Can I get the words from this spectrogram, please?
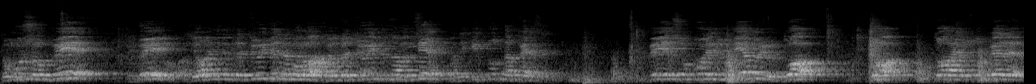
Тому що ви, ви сьогодні не працюєте на народ, ви працюєте на оцих, от яких тут написано. Ви, якщо були людиною до, до того, як вступили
